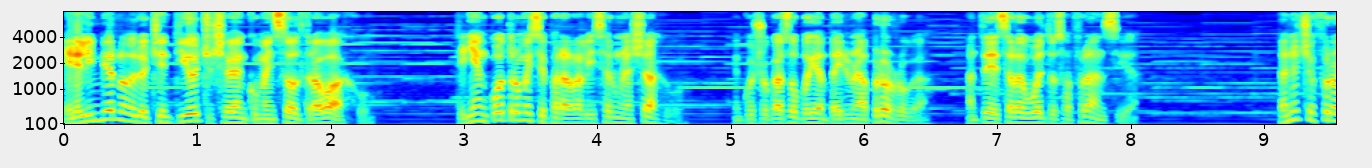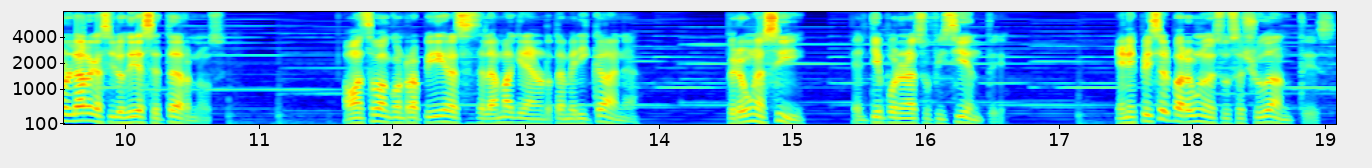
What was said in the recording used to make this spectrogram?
En el invierno del 88 ya habían comenzado el trabajo. Tenían cuatro meses para realizar un hallazgo, en cuyo caso podían pedir una prórroga, antes de ser devueltos a Francia. Las noches fueron largas y los días eternos. Avanzaban con rapidez gracias a la máquina norteamericana, pero aún así, el tiempo no era suficiente, en especial para uno de sus ayudantes,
